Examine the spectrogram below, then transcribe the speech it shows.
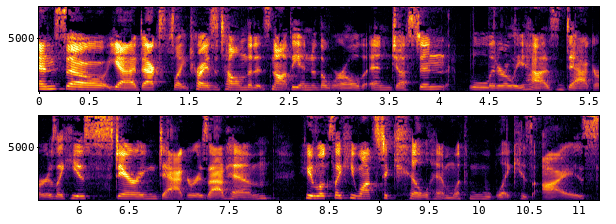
And so, yeah, Dax like tries to tell him that it's not the end of the world. And Justin literally has daggers. Like he is staring daggers at him. He looks like he wants to kill him with like his eyes.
